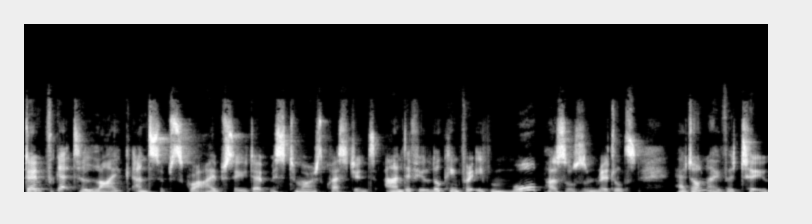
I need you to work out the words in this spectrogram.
Don't forget to like and subscribe so you don't miss tomorrow's questions. And if you're looking for even more puzzles and riddles, head on over to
